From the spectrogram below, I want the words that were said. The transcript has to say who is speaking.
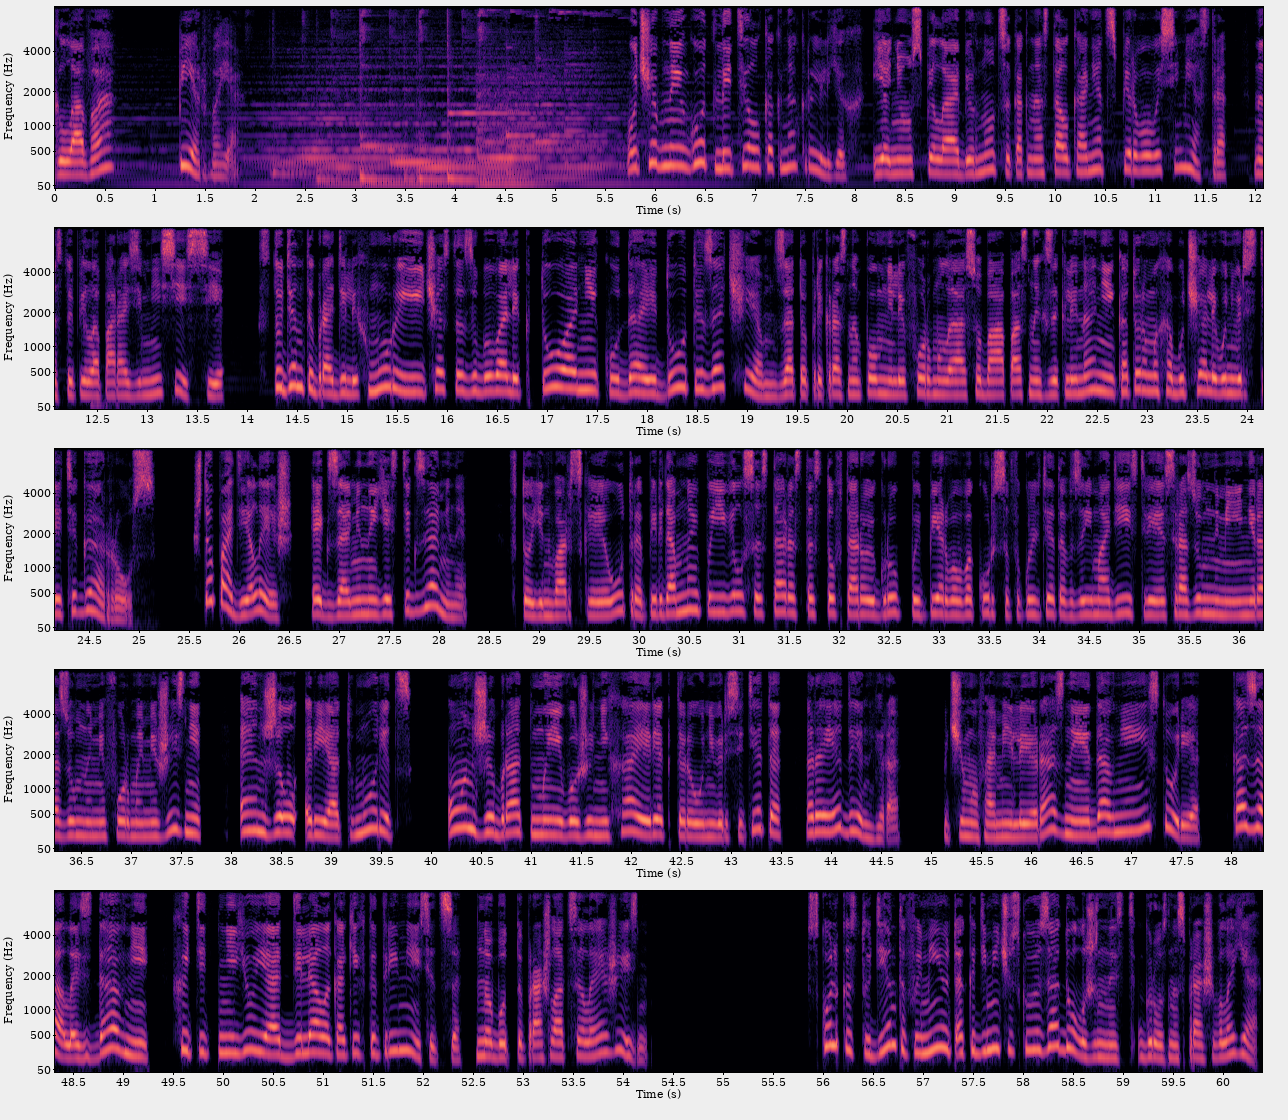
Speaker 1: Глава первая Учебный год летел как на крыльях. Я не успела обернуться, как настал конец первого семестра. Наступила пора зимней сессии. Студенты бродили хмурые и часто забывали, кто они, куда идут и зачем, зато прекрасно помнили формулы особо опасных заклинаний, которым их обучали в университете Гарроуз. Что поделаешь, экзамены есть экзамены. В то январское утро передо мной появился староста 102-й группы первого курса факультета взаимодействия с разумными и неразумными формами жизни Энджел Риат Морец, он же брат моего жениха и ректора университета Рэя Денвера. Почему фамилии разные, давняя история. Казалось, давней, хоть от нее и отделяла каких-то три месяца, но будто прошла целая жизнь. «Сколько студентов имеют академическую задолженность?» — грозно спрашивала я.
